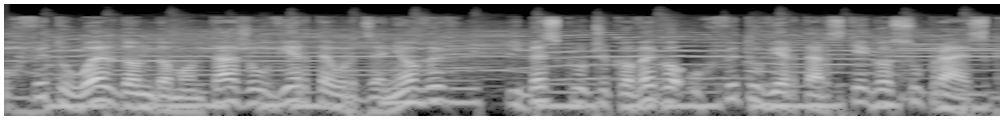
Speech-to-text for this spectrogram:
uchwytu Weldon do montażu wierteł rdzeniowych i bezkluczykowego uchwytu wiertarskiego Supra SK.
